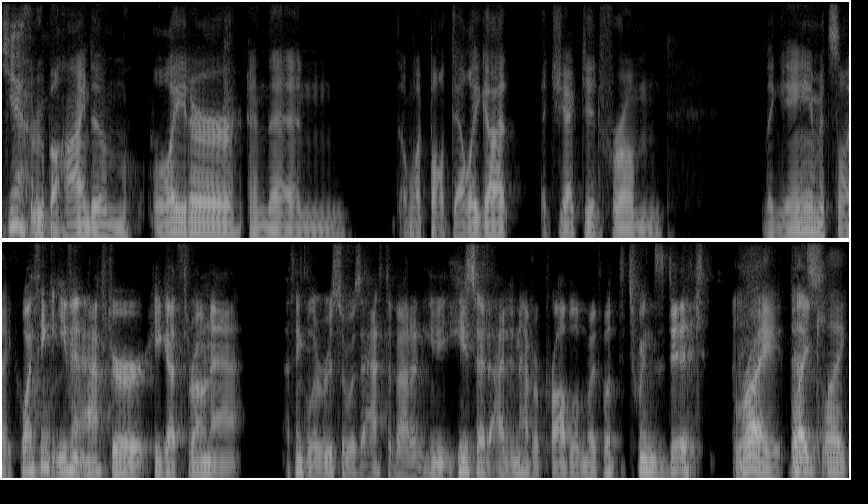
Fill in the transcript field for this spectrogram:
Yeah. threw behind him later, and then what? Baldelli got ejected from the game. It's like, Well, I think hmm. even after he got thrown at, I think La Russa was asked about it and he, he said, I didn't have a problem with what the Twins did. right. That's like,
